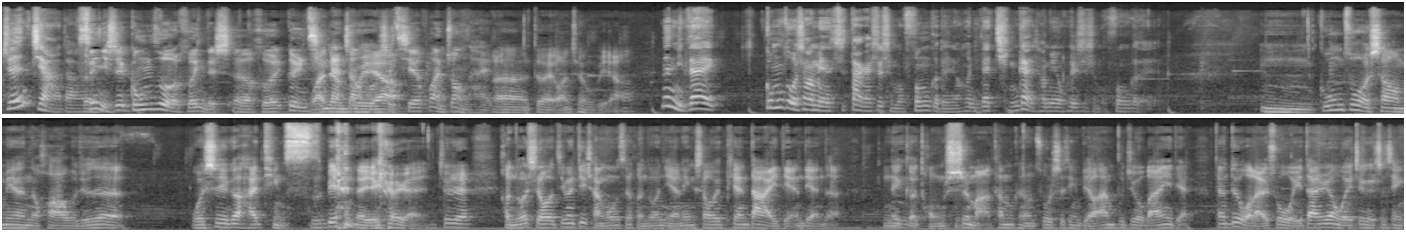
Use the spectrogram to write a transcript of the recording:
真假的？所以你是工作和你的是呃和个人情完感账号全不一样是切换状态的。呃，对，完全不一样。那你在工作上面是大概是什么风格的？然后你在情感上面会是什么风格的人？嗯，工作上面的话，我觉得我是一个还挺思辨的一个人，就是很多时候，因为地产公司很多年龄稍微偏大一点点的那个同事嘛，他们可能做事情比较按部就班一点，但对我来说，我一旦认为这个事情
